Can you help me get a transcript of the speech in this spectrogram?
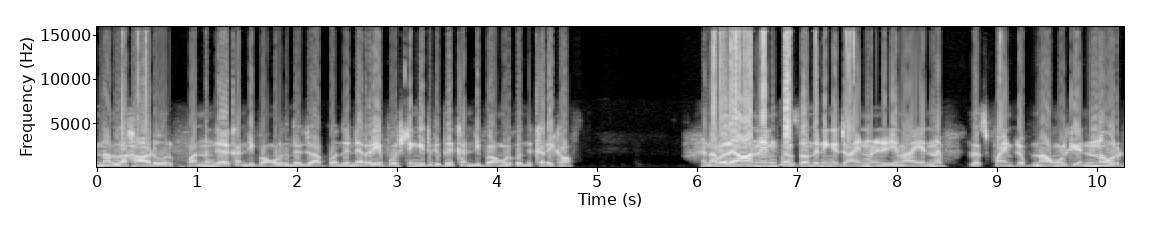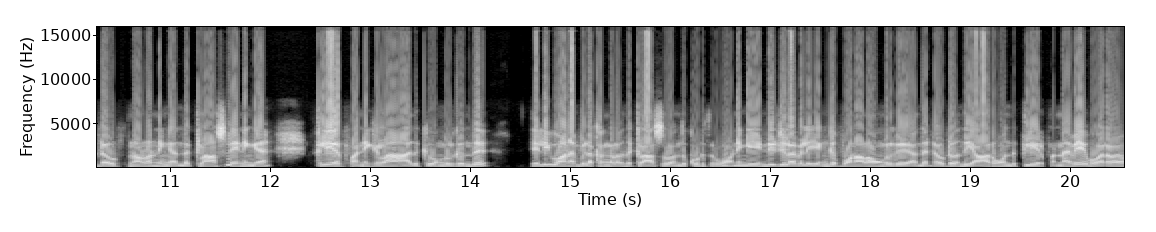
நல்லா ஹார்ட் ஒர்க் பண்ணுங்க. கண்டிப்பா உங்களுக்கு இந்த ஜாப் வந்து நிறைய போஸ்டிங் இருக்குது. கண்டிப்பா உங்களுக்கு வந்து கிடைக்கும். நம்மளுடைய ஆன்லைன் கிளாஸ்ல வந்து நீங்க ஜாயின் பண்ணிட்டீங்கன்னா என்ன ப்ளஸ் பாயிண்ட் அப்படின்னா உங்களுக்கு என்ன ஒரு டவுட்னாலும் நீங்க அந்த கிளாஸ்லயே நீங்க கிளியர் பண்ணிக்கலாம். அதுக்கு உங்களுக்கு வந்து தெளிவான விளக்கங்களை வந்து கிளாஸ்ல வந்து கொடுத்துருவோம். நீங்க இண்டிவிஜுவலா வெளியே எங்க போனாலும் உங்களுக்கு அந்த டவுட் வந்து யாரும் வந்து கிளியர் பண்ணவே வரவே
